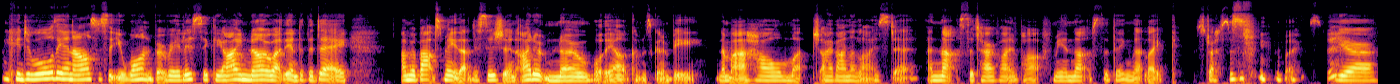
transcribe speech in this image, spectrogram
You can do all the analysis that you want, but realistically, I know at the end of the day, I'm about to make that decision. I don't know what the outcome is going to be, no matter how much I've analyzed it, and that's the terrifying part for me, and that's the thing that like stresses me the most. Yeah.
